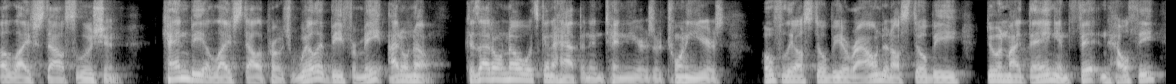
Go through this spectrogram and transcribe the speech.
a lifestyle solution, can be a lifestyle approach. Will it be for me? I don't know because I don't know what's going to happen in 10 years or 20 years. Hopefully, I'll still be around and I'll still be doing my thing and fit and healthy.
